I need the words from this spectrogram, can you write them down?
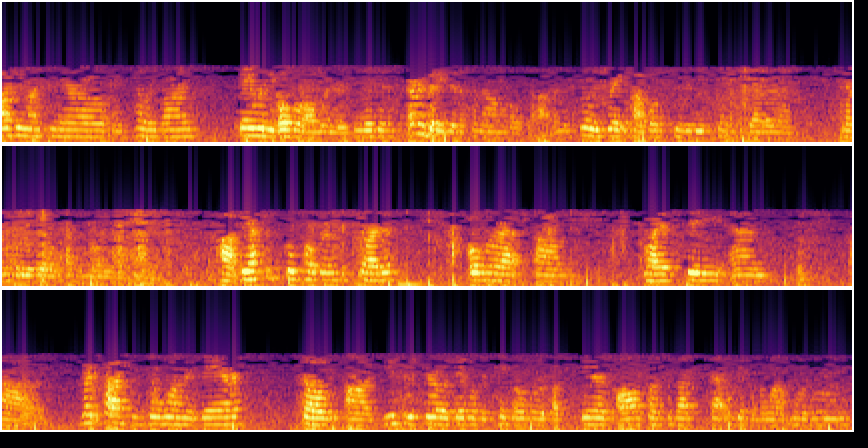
Audrey Montanero, and Kelly Barnes, they were the overall winners. And they did, everybody did a phenomenal job. And it's really great how both communities came together and, was able to have a time. Uh, the after-school programs have started over at, um, YSC and, uh, Red Cross is no longer there. So, uh, Youth Service Bureau is able to take over upstairs also, so that, that will give them a lot more room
